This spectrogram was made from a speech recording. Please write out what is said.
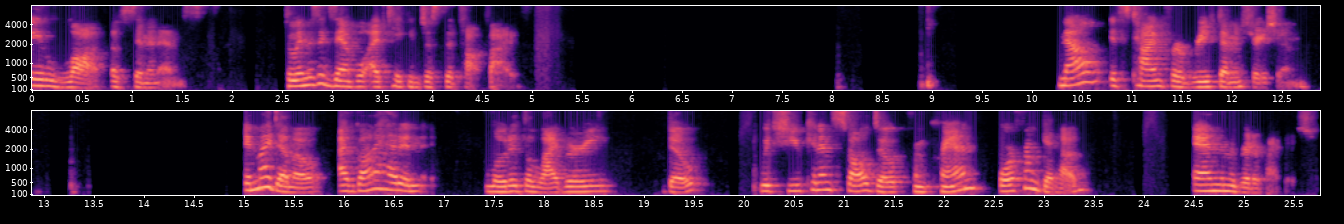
a lot of synonyms. So in this example, I've taken just the top five. Now it's time for a brief demonstration. In my demo, I've gone ahead and loaded the library dope, which you can install dope from CRAN or from GitHub, and the Magrittr package.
